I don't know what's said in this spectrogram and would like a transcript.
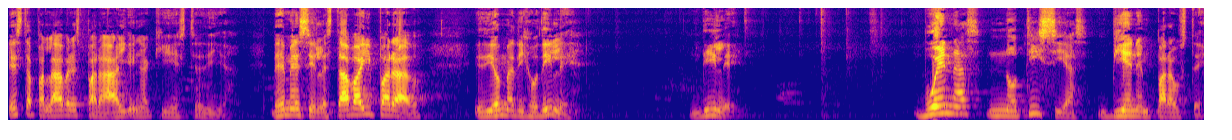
Esta palabra es para alguien aquí este día. Déjeme decirle, estaba ahí parado y Dios me dijo, dile, dile, buenas noticias vienen para usted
